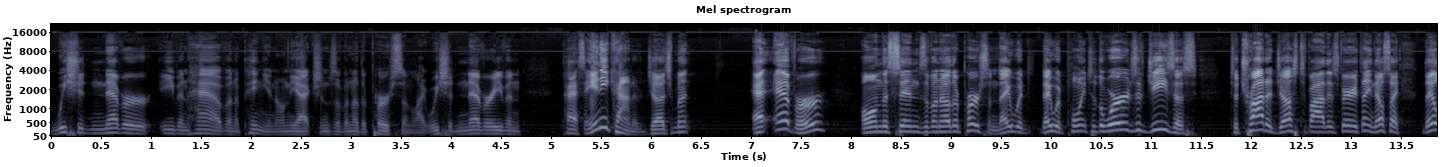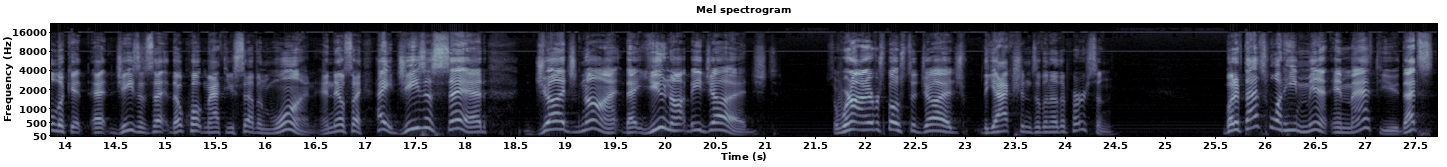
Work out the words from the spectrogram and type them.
we should never even have an opinion on the actions of another person. Like we should never even pass any kind of judgment at, ever on the sins of another person. They would, they would point to the words of Jesus to try to justify this very thing. They'll say, they'll look at, at Jesus, they'll quote Matthew 7 1, and they'll say, hey, Jesus said, judge not that you not be judged. So we're not ever supposed to judge the actions of another person. But if that's what he meant in Matthew, that's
